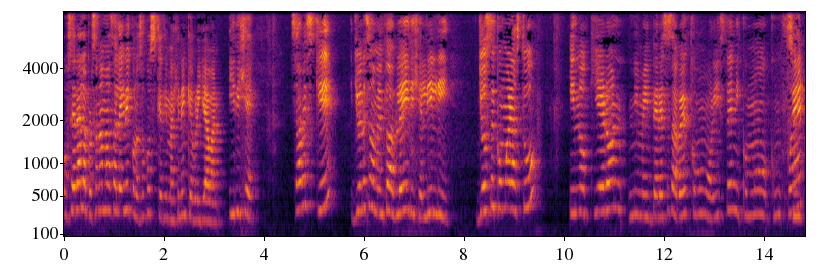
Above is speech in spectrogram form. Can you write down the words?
o sea, era la persona más alegre y con los ojos que se imaginen que brillaban. Y dije, ¿sabes qué? Yo en ese momento hablé y dije, Lili, yo sé cómo eras tú y no quiero ni me interesa saber cómo moriste ni cómo, cómo fue.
